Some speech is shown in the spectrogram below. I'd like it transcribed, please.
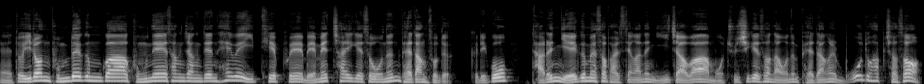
예, 또 이런 분배금과 국내에 상장된 해외 ETF의 매매 차익에서 오는 배당 소득, 그리고 다른 예금에서 발생하는 이자와 뭐 주식에서 나오는 배당을 모두 합쳐서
